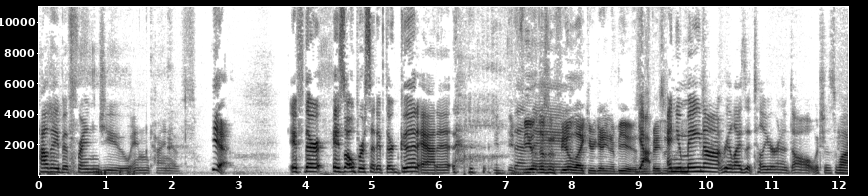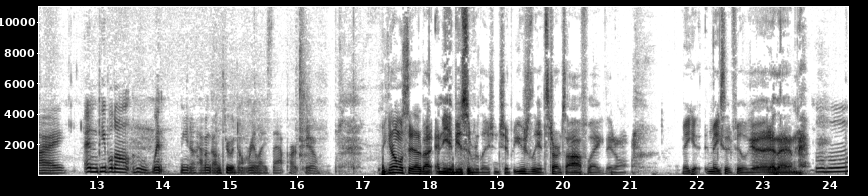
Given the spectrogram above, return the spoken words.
how they befriend you and kind of Yeah, if they're as Oprah said if they're good at it it, it Then feel, doesn't feel like you're getting abused. yeah basically and you may not realize it till you're an adult which is why and people don't who went you know haven't gone through it don't realize that part too You can almost say that about any abusive relationship. But usually, it starts off like they don't make it. It makes it feel good, and then mm-hmm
